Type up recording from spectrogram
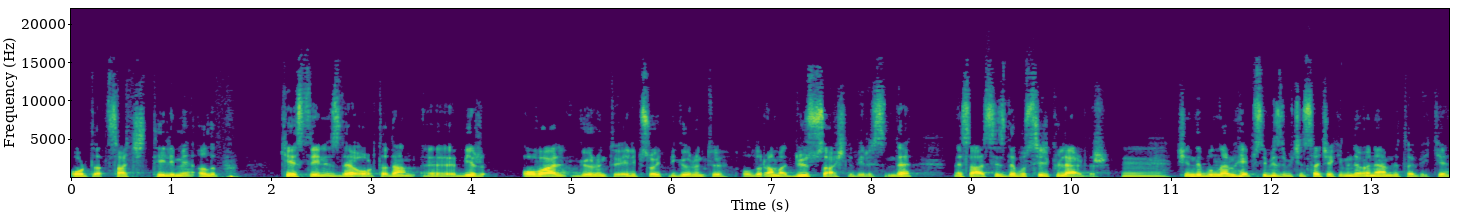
orta saç telimi alıp kestiğinizde ortadan e, bir oval görüntü, elipsoid bir görüntü olur ama düz saçlı birisinde mesela sizde bu sirkülerdir. Şimdi bunların hepsi bizim için saç ekiminde önemli tabii ki.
